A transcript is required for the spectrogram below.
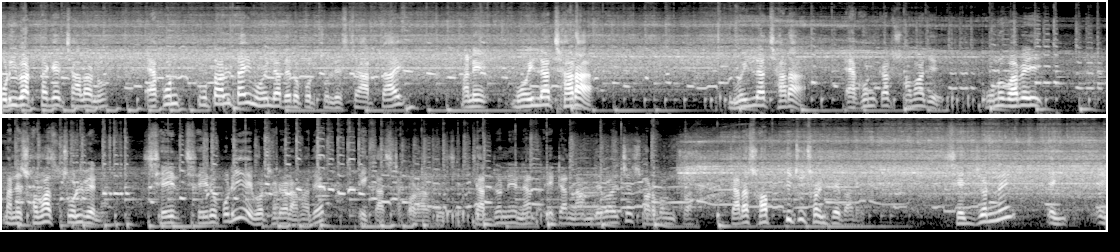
পরিবারটাকে চালানো, এখন টোটালটাই মহিলাদের ওপর চলে এসছে। আর তাই মানে মহিলা ছাড়া মহিলা ছাড়া এখনকার সমাজে কোনোভাবেই মানে সমাজ চলবে না। সেই সেই ওপরই এবছরের আমাদের এই কাজটা করা হয়েছে। যার জন্য এটার নাম দেওয়া হয়েছে সর্বংশ। যারা সব কিছু সইতে পারে, সেই জন্যই এই এই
